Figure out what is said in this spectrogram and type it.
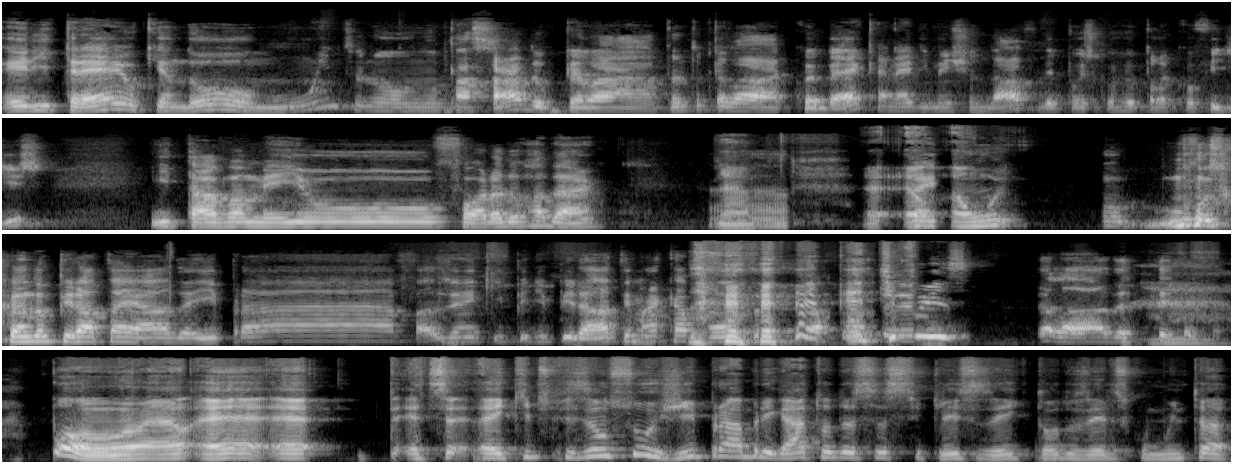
eritreu que andou muito no, no, passado pela tanto pela Quebec, né, Dimension Data, depois correu pela Cofidis e estava meio fora do radar. É, ah, é, é, é um buscando pirataiada aí para fazer uma equipe de pirata e marcar ponto. é tipo isso. Pelada. Pô, é, é, é, equipes precisam surgir para abrigar todas essas ciclistas aí, todos eles com muita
